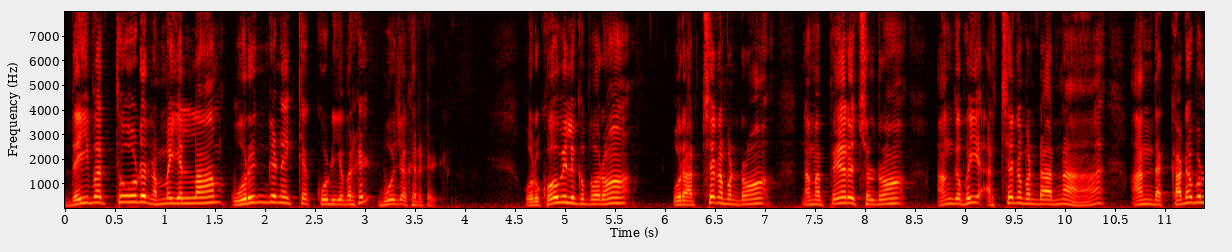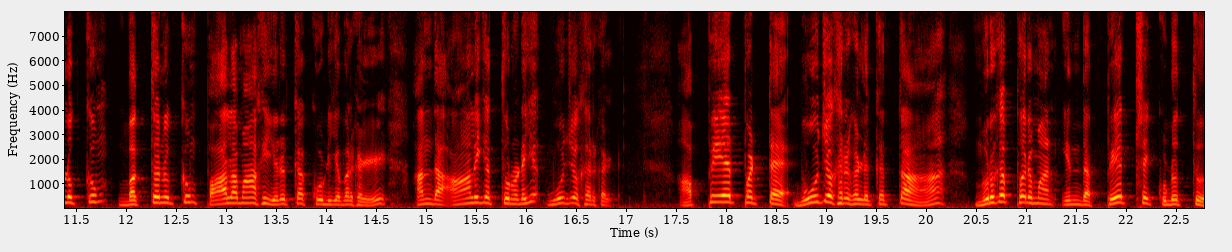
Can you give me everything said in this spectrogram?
தெய்வத்தோடு நம்மையெல்லாம் ஒருங்கிணைக்கக்கூடியவர்கள் பூஜகர்கள். ஒரு கோவிலுக்கு போகிறோம் ஒரு அர்ச்சனை பண்ணுறோம் நம்ம பேரை சொல்கிறோம் அங்கே போய் அர்ச்சனை பண்ணுறாருன்னா அந்த கடவுளுக்கும் பக்தனுக்கும் பாலமாக இருக்கக்கூடியவர்கள் அந்த ஆலயத்தினுடைய பூஜகர்கள். அப்பேற்பட்ட பூஜகர்களுக்குத்தான் முருகப்பெருமான் இந்த பேற்றை கொடுத்து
